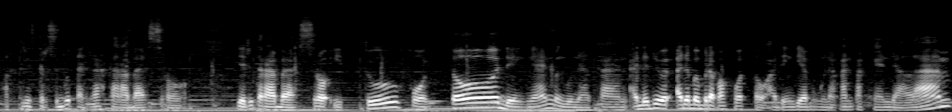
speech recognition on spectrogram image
aktris tersebut adalah Tara Basro. Jadi Tara Basro itu foto dengan menggunakan ada ada beberapa foto, ada yang dia menggunakan pakaian dalam,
